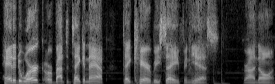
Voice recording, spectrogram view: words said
headed to work or about to take a nap, take care, be safe, and yes, grind on.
